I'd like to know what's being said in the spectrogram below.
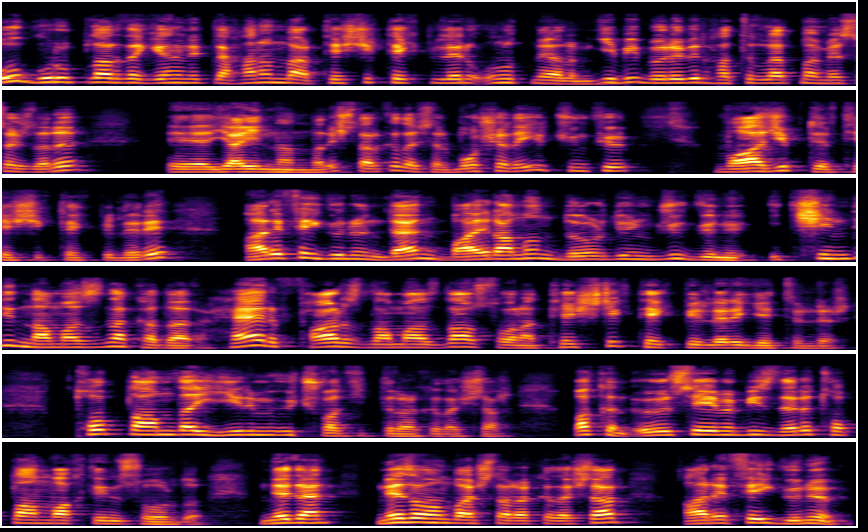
O gruplarda genellikle hanımlar teşvik tekbirlerini unutmayalım gibi böyle bir hatırlatma mesajları e, yayınlandılar. İşte arkadaşlar boşa değil çünkü vaciptir teşvik tekbirleri. Arife gününden bayramın dördüncü günü ikindi namazına kadar her farz namazdan sonra teşvik tekbirleri getirilir. Toplamda 23 vakittir arkadaşlar. Bakın ÖSYM bizlere toplam vaktini sordu. Neden? Ne zaman başlar arkadaşlar? Arife günü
